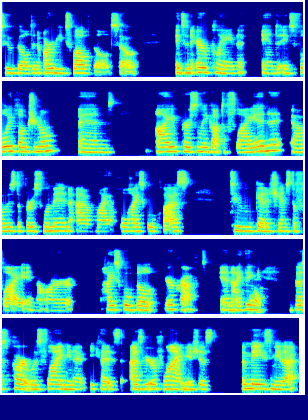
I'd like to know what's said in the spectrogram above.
to build an RV 12 build. So it's an airplane and it's fully functional and I personally got to fly in it. I was the first woman out of my whole high school class to get a chance to fly in our high school built aircraft. And I think wow. the best part was flying in it because as we were flying, it just amazed me that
